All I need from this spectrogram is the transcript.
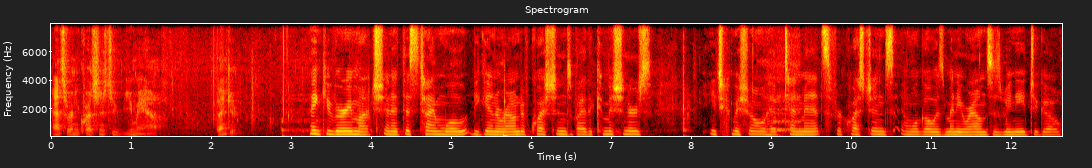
answer any questions you, you may have. Thank you. Thank you very much. And at this time, we'll begin a round of questions by the commissioners. Each commissioner will have 10 minutes for questions, and we'll go as many rounds as we need to go.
